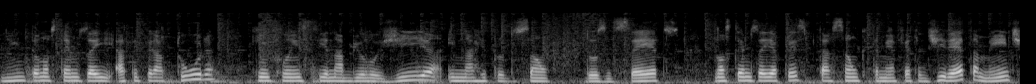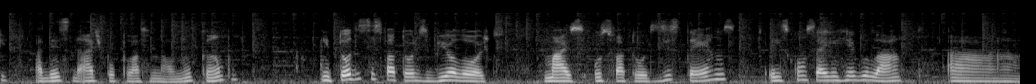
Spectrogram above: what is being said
Né? Então, nós temos aí a temperatura que influencia na biologia e na reprodução dos insetos. Nós temos aí a precipitação, que também afeta diretamente a densidade populacional no campo. E todos esses fatores biológicos, mais os fatores externos, eles conseguem regular, a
